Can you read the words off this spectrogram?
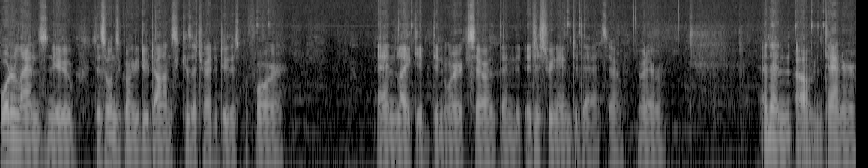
Borderlands noob. This one's going to do Don's because I tried to do this before and like it didn't work so then it just renamed it that so whatever. And then um, Tanner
